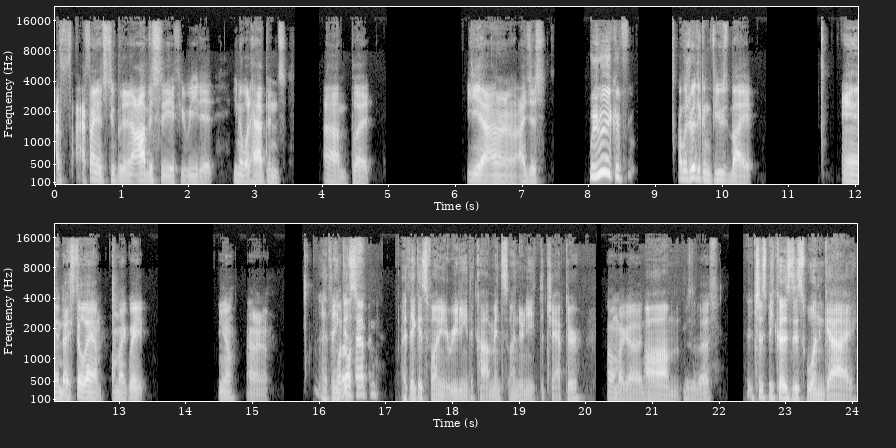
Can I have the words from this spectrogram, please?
I, f- I find it stupid. And obviously, if you read it, you know what happens. Um, but yeah, I don't know. I just was really conf- I was really confused by it, and I still am. I'm like, wait, you know, I don't know. I think What else happened? I think it's funny reading the comments underneath the chapter. Oh my god, Um, it was the best. just because this one guy,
